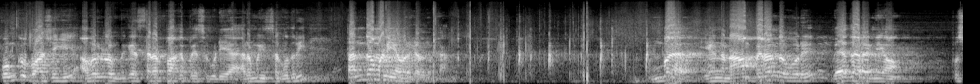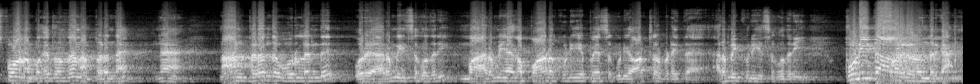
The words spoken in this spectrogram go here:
கொங்கு பாஷையை அவர்களும் மிக சிறப்பாக பேசக்கூடிய அருமை சகோதரி தங்கமணி அவர்கள் இருக்காங்க. ரொம்ப எங்க நான் பிறந்த ஊரு வேதாரண்யம். புஷ்பவனம் பக்கத்துல தான் நான் பிறந்தேன். என்ன? நான் பிறந்த ஊர்ல இருந்து ஒரு அருமை சகோதரி ரொம்ப அருமையாக பாடக்கூடிய பேசக்கூடிய ஆற்றல் படைத்த அருமைக்குரிய சகோதரி புனிதா அவர்கள் வந்திருக்காங்க.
